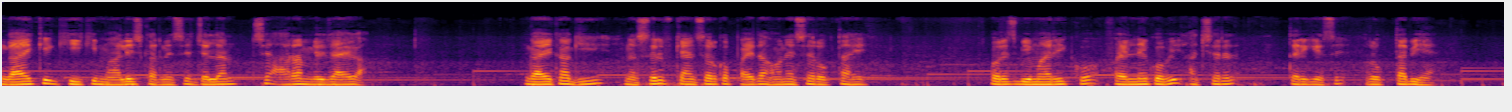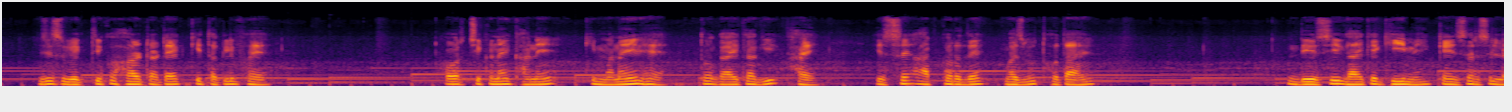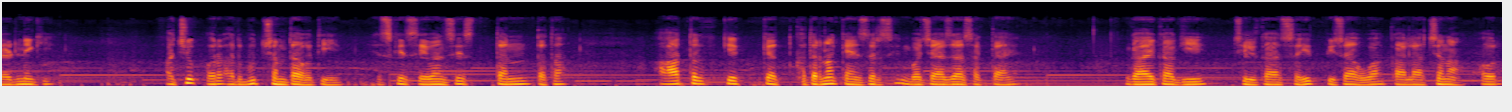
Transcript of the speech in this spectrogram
गाय के घी की मालिश करने से जलन से आराम मिल जाएगा। गाय का घी न सिर्फ़ कैंसर को पैदा होने से रोकता है और इस बीमारी को फैलने को भी अच्छे तरीके से रोकता भी है। जिस व्यक्ति को हार्ट अटैक की तकलीफ़ है और चिकनाई खाने की मनाही है तो गाय का घी खाए। इससे आपका हृदय मज़बूत होता है। देसी गाय के घी में कैंसर से लड़ने की अचूक और अद्भुत क्षमता होती है। इसके सेवन से स्तन तथा आत के खतरनाक कैंसर से बचाया जा सकता है। गाय का घी, छिलका सहित पिसा हुआ काला चना और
